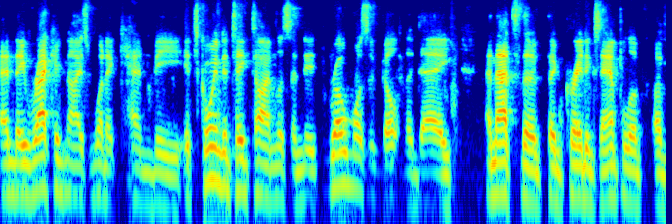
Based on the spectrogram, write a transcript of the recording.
and they recognize what it can be. It's going to take time. Listen, it, Rome wasn't built in a day. And that's the, the great example of, of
